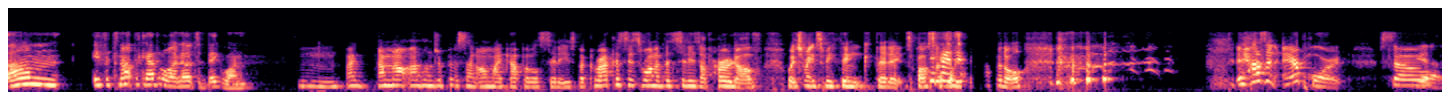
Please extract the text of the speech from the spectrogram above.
Um, if it's not the capital, I know it's a big one. Hmm, I, I'm not 100% on my capital cities, but Caracas is one of the cities I've heard of, which makes me think that it's possibly the capital. it has an airport, so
